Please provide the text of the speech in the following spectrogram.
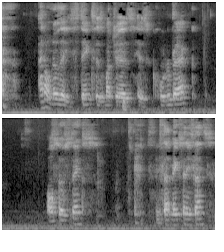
I don't know that he stinks as much as his quarterback also stinks. If that makes any sense.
